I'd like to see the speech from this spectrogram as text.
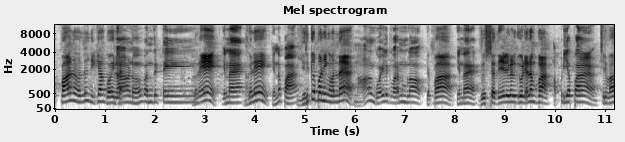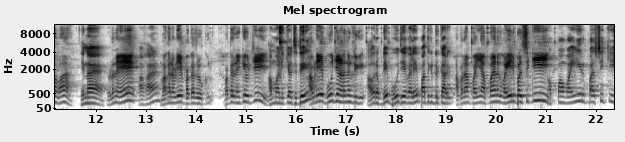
அப்பான்னு வந்து நிக்கான் கோயில்ல நானும் வந்துட்டேன். என்ன? மகனே. என்னப்பா? இருக்கப்பா நீங்க வந்த? நான் கோயிலுக்கு வரணும்ல. எப்பா? என்ன? துஷ்ட ஒரு இடம்ப்பா அப்படியாப்பா? சரி வா வா. என்ன? உடனே ஆஹா. மகன் அப்படியே பக்கத்துல பக்கத்துல நிக்க வச்சு அம்மா நிக்க வச்சுட்டு அப்படியே பூஜை நடந்துட்டு இருக்கு. அவர் அப்படியே பூஜை வேலையை பார்த்துக்கிட்டு இருக்காரு. அப்பதான் பையன் அப்பா எனக்கு வயிறு பசிக்கு. அப்பா வயிறு பசிக்கு.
